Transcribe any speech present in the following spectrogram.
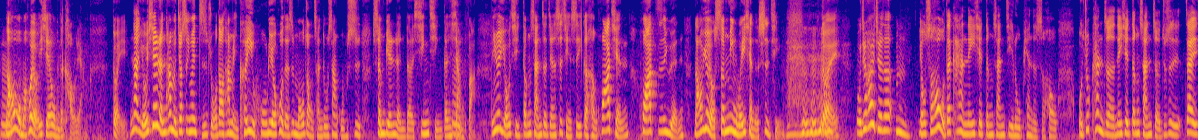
嗯，然后我们会有一些我们的考量。对，那有一些人，他们就是因为执着到他们可以忽略，或者是某种程度上无视身边人的心情跟想法。嗯，因为尤其登山这件事情是一个很花钱、花资源，然后又有生命危险的事情。对。我就会觉得，嗯，有时候我在看那一些登山纪录片的时候，我就看着那些登山者，就是在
